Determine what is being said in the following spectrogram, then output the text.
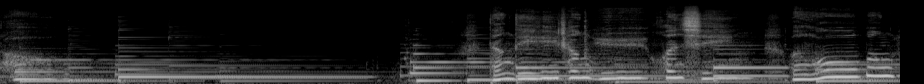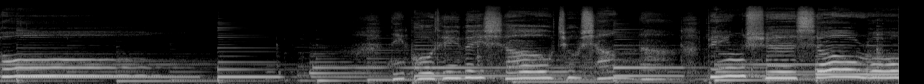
头，当第一场雨唤醒万物朦胧，你破涕为笑，就像那冰雪消融，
